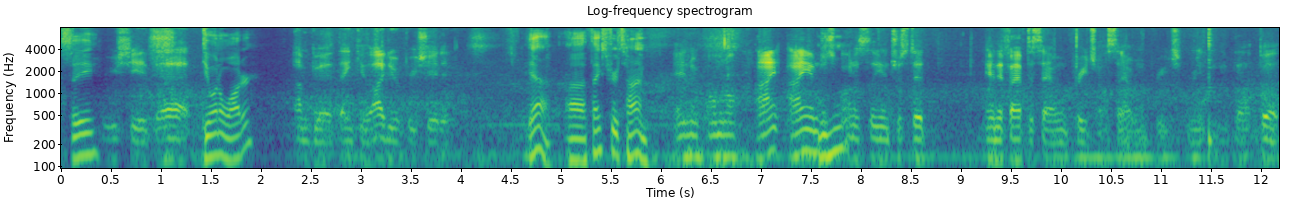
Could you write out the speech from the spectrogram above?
See? appreciate that. Do you want a water? I'm good. Thank you. I do appreciate it. Yeah. Uh, thanks for your time. And no problem at all. I, I am just Mhm. honestly interested. And if I have to say I won't preach, I'll say I won't preach or anything like that. But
